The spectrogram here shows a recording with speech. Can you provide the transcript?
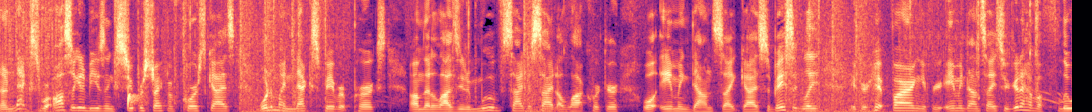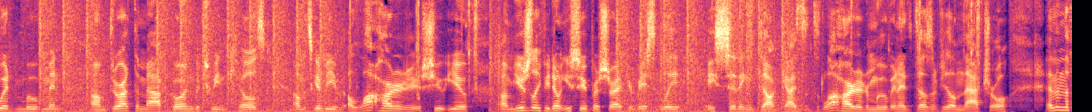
Now next, we're also going to be using Super Strafe, of course, guys. One of my next favorite perks um, that allows you to move side to side a lot quicker while aiming down sight, guys. So basically, if you're hip firing, if you're aiming down sights, you're going to have a fluid movement um, throughout the map, going between kills. Um, it's going to be a lot harder to shoot you. Um, usually, if you don't use Super Strafe, you're basically a sitting duck, guys. It's a lot harder to move, and it doesn't feel natural. And then the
